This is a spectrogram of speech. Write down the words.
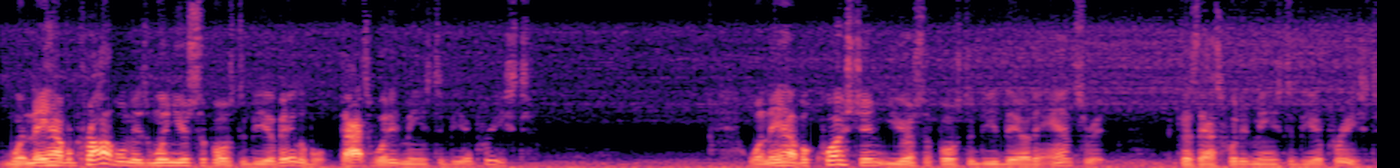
when they have a problem is when you're supposed to be available. That's what it means to be a priest. When they have a question, you're supposed to be there to answer it because that's what it means to be a priest.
